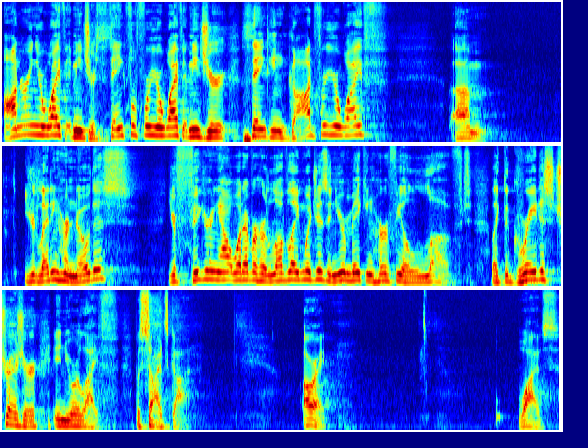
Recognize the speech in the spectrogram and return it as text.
honoring your wife. It means you're thankful for your wife. It means you're thanking God for your wife. Um, you're letting her know this. You're figuring out whatever her love language is, and you're making her feel loved, like the greatest treasure in your life besides God. All right. Wives,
